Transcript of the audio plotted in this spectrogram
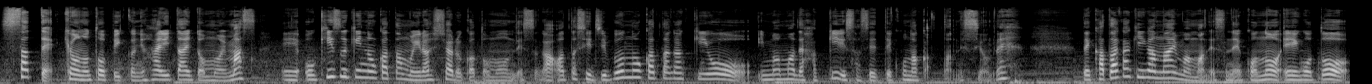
さて、今日のトピックに入りたいと思います。えー、お気づきの方もいらっしゃるかと思うんですが、私自分の肩書きを今まではっきりさせてこなかったんですよね。で、肩書きがないままですね、この英語と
